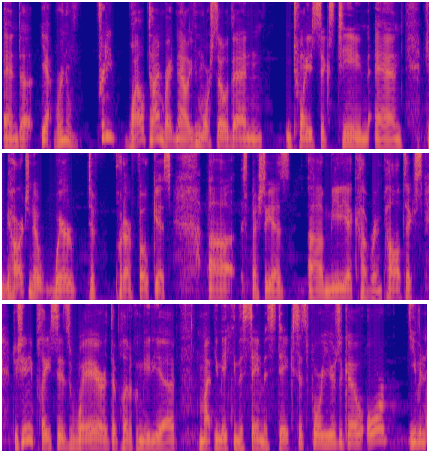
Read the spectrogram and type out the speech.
And uh, yeah, we're in a pretty wild time right now, even more so than 2016. And it can be hard to know where to put our focus, uh, especially as uh, media covering politics. Do you see any places where the political media might be making the same mistakes as four years ago, or even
